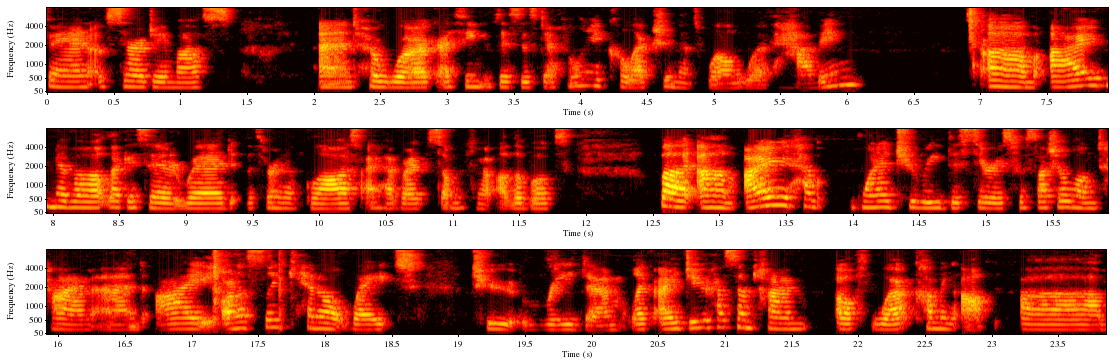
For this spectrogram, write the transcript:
fan of Sarah J. Maas and her work, I think this is definitely a collection that's well worth having. Um, I've never, like I said, read The Throne of Glass. I have read some of her other books, but um, I have wanted to read this series for such a long time, and I honestly cannot wait to read them. Like I do have some time off work coming up um,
